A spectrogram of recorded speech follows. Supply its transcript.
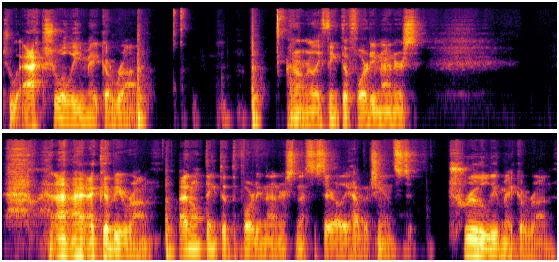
to actually make a run. I don't really think the 49ers. I, I could be wrong. I don't think that the 49ers necessarily have a chance to truly make a run.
